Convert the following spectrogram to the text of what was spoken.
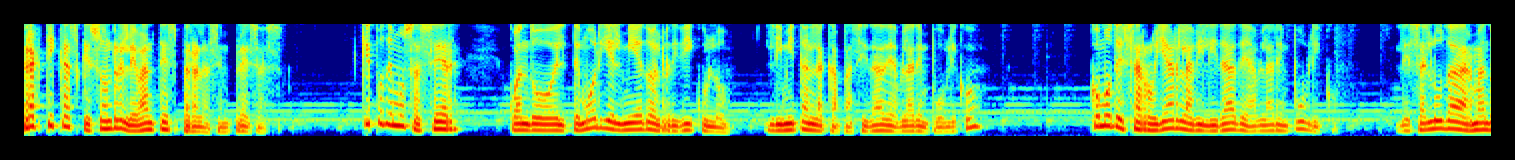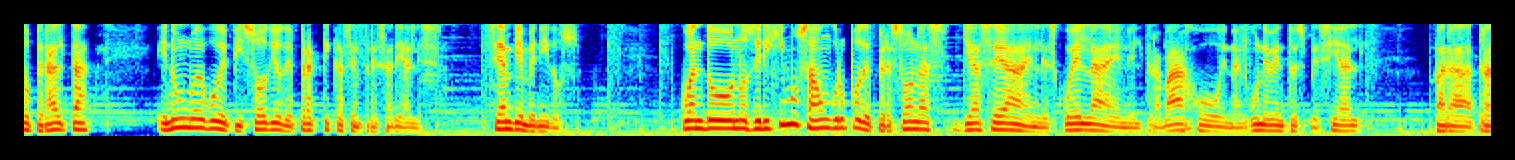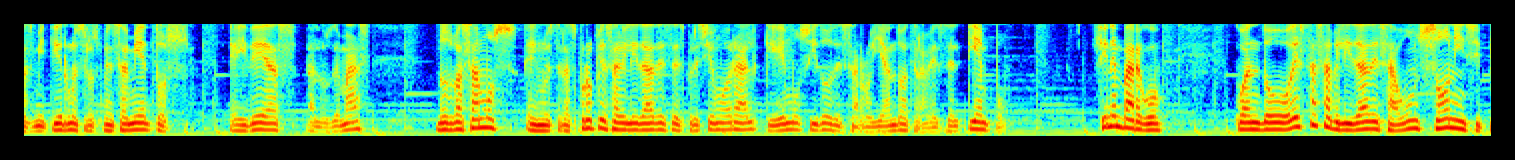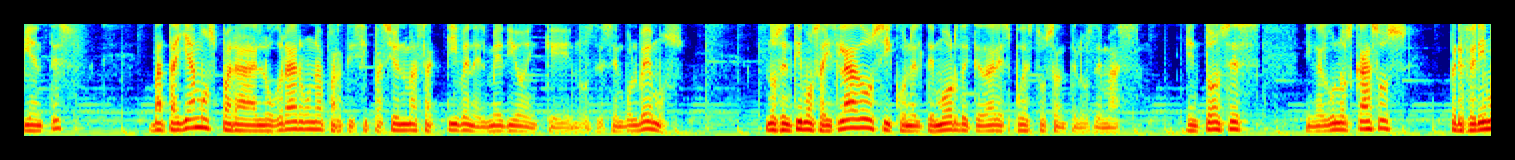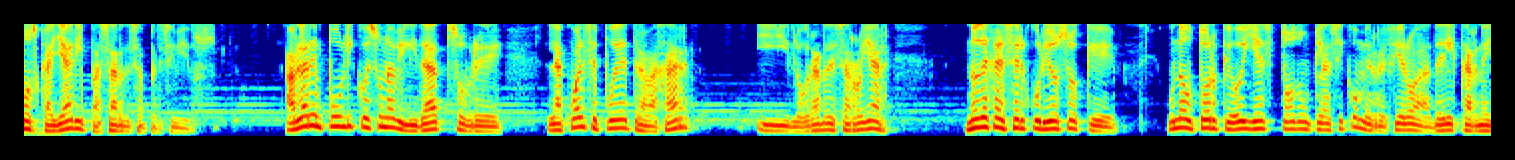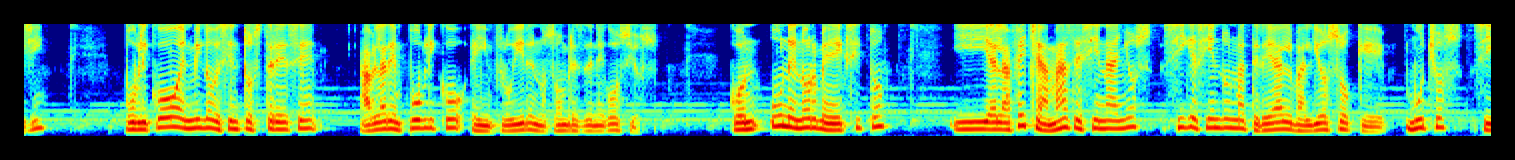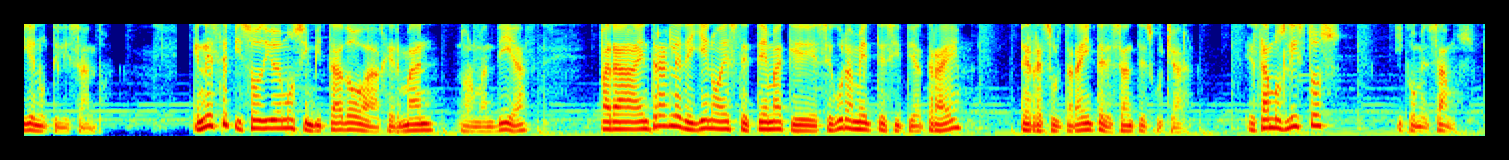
Prácticas que son relevantes para las empresas. ¿Qué podemos hacer cuando el temor y el miedo al ridículo limitan la capacidad de hablar en público? ¿Cómo desarrollar la habilidad de hablar en público? Les saluda Armando Peralta en un nuevo episodio de Prácticas Empresariales. Sean bienvenidos. Cuando nos dirigimos a un grupo de personas, ya sea en la escuela, en el trabajo en algún evento especial, para transmitir nuestros pensamientos e ideas a los demás, nos basamos en nuestras propias habilidades de expresión oral que hemos ido desarrollando a través del tiempo. Sin embargo, cuando estas habilidades aún son incipientes, batallamos para lograr una participación más activa en el medio en que nos desenvolvemos. Nos sentimos aislados y con el temor de quedar expuestos ante los demás. Entonces, en algunos casos, preferimos callar y pasar desapercibidos. Hablar en público es una habilidad sobre la cual se puede trabajar y lograr desarrollar. No deja de ser curioso que un autor que hoy es todo un clásico, me refiero a Dale Carnegie, publicó en 1913 Hablar en público e influir en los hombres de negocios con un enorme éxito y a la fecha, más de 100 años, sigue siendo un material valioso que muchos siguen utilizando. En este episodio hemos invitado a Germán Normandía para entrarle de lleno a este tema que seguramente si te atrae, te resultará interesante escuchar. ¿Estamos listos? Y comenzamos.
